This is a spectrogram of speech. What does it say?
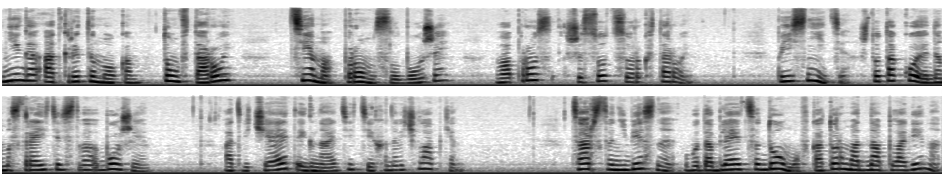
Книга «Открытым оком», том 2, тема «Промысл Божий», вопрос 642. Поясните, что такое домостроительство Божие? Отвечает Игнатий Тихонович Лапкин. Царство Небесное уподобляется дому, в котором одна половина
